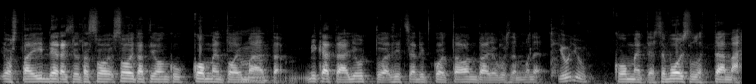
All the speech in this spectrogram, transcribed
jostain Inderesiltä so, soitat jonkun kommentoimaan, mm. että mikä tämä juttu, ja sitten sä nyt koittaa antaa joku semmoinen kommentti, se voisi olla tämä.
